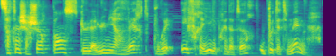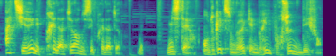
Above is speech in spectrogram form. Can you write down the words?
certains chercheurs pensent que la lumière verte pourrait effrayer les prédateurs, ou peut-être même attirer les prédateurs de ces prédateurs. Bon, Mystère. En tout cas, il semblerait qu'elle brille pour se défendre.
